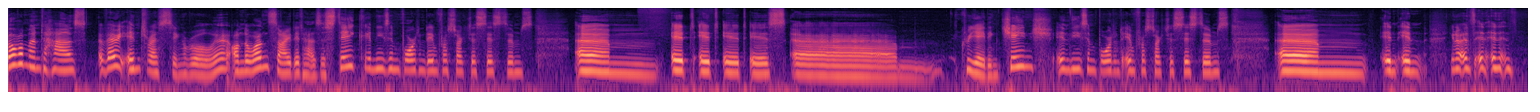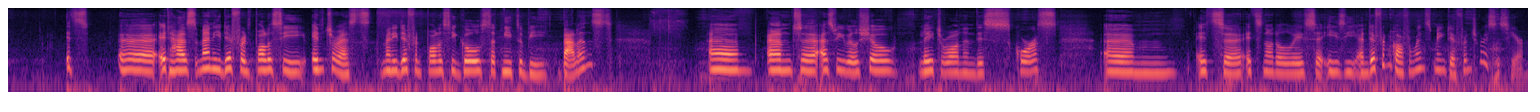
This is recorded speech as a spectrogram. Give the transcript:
government has a very interesting role. Eh? On the one side, it has a stake in these important infrastructure systems. Um, it it it is um, creating change in these important infrastructure systems. Um, in in you know it's in, in, in it's uh, it has many different policy interests, many different policy goals that need to be balanced. Um, and uh, as we will show later on in this course, um, it's uh, it's not always uh, easy, and different governments make different choices here.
